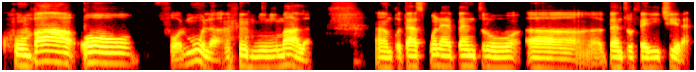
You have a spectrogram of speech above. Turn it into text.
cumva o formulă minimală, am putea spune, pentru, uh, pentru fericire.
